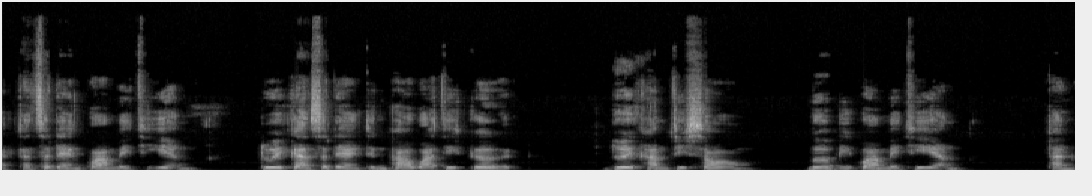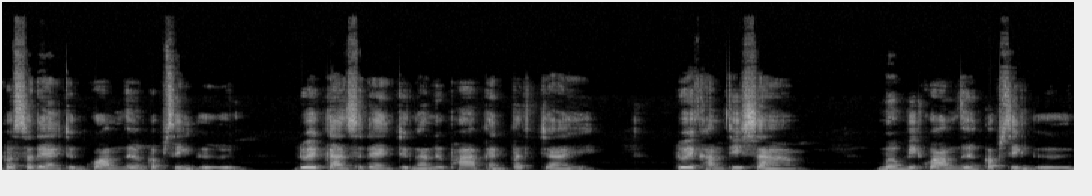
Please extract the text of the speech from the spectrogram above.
กท่านแสดงความไม่เที่ยง ด้วยการแสดงถึงภาวะที่เกิด ด้วยคำที่สองเมื่อมีความไม่เที่ยง ท่านก็แสดงถึงความเนื่องกับสิ่งอื่น ด้วยการแสดงถึงอนุภาพแห่งปัจจัย ด้วยคำที่สามเมื่อมีความเนื่องกับสิ่งอื่น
